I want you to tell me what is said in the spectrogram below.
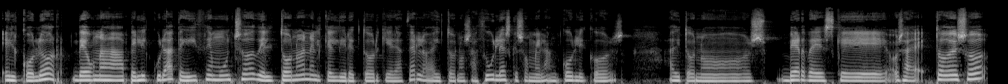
el color de una película te dice mucho del tono en el que el director quiere hacerlo. Hay tonos azules que son melancólicos, hay tonos verdes que, o sea, todo eso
